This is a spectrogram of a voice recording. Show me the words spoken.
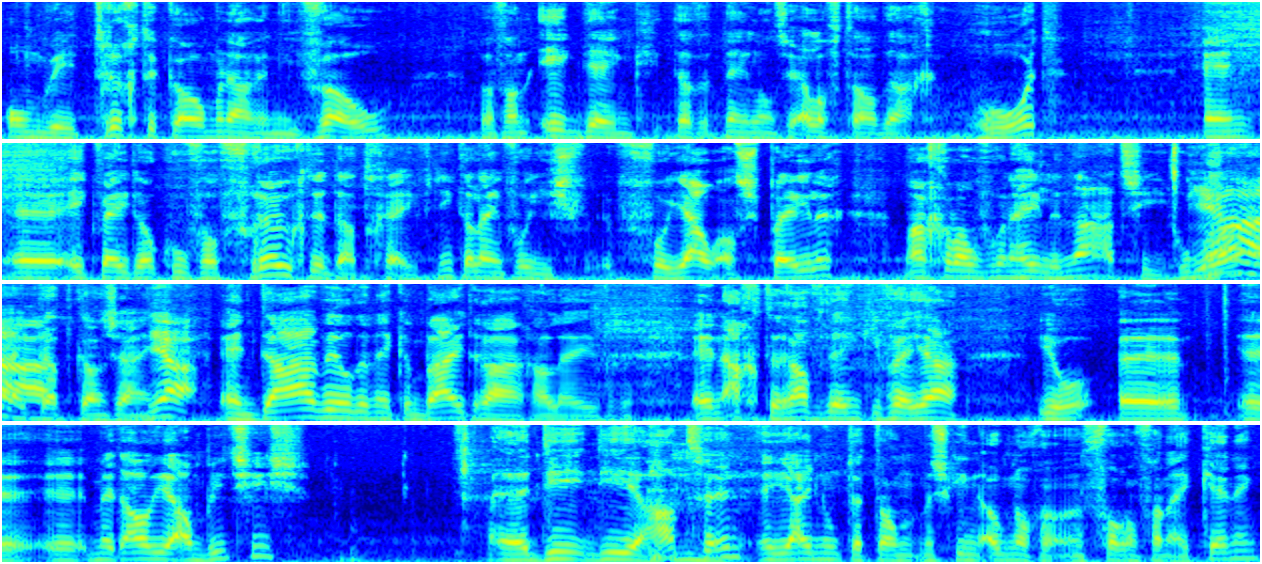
om weer terug te komen naar een niveau waarvan ik denk dat het Nederlandse elftal daar hoort. En eh, ik weet ook hoeveel vreugde dat geeft. Niet alleen voor, je, voor jou als speler, maar gewoon voor een hele natie. Hoe Ja. belangrijk dat kan zijn. Ja. En daar wilde ik een bijdrage aan leveren. En achteraf denk je van ja, joh, eh, eh, met al je ambities die, die je had. Hè, en jij noemt dat dan misschien ook nog een vorm van erkenning.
